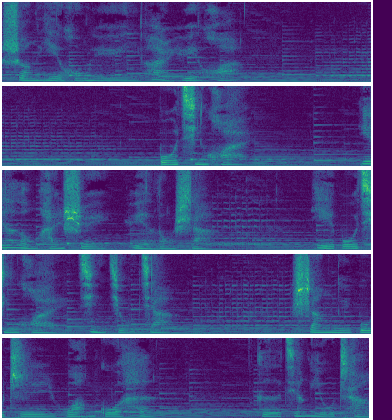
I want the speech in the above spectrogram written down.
霜叶红于二月花。泊秦淮，烟笼寒水月笼沙。夜泊秦淮近酒家，商女不知亡国恨，隔江犹唱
